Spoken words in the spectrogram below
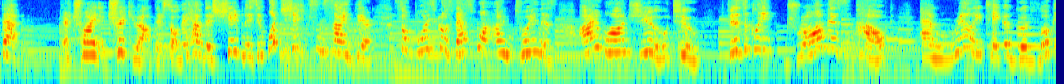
that they're trying to trick you out there. So they have this shape and they say, what shape's inside there? So boys girls, that's why I'm doing this. I want you to physically draw this out and really take a good look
